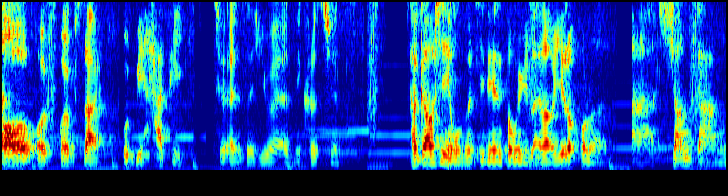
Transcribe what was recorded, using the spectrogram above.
or, website. We'll be happy to answer your any questions. 很高兴我们今天终于来到 Yellow Corner 啊、香港，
